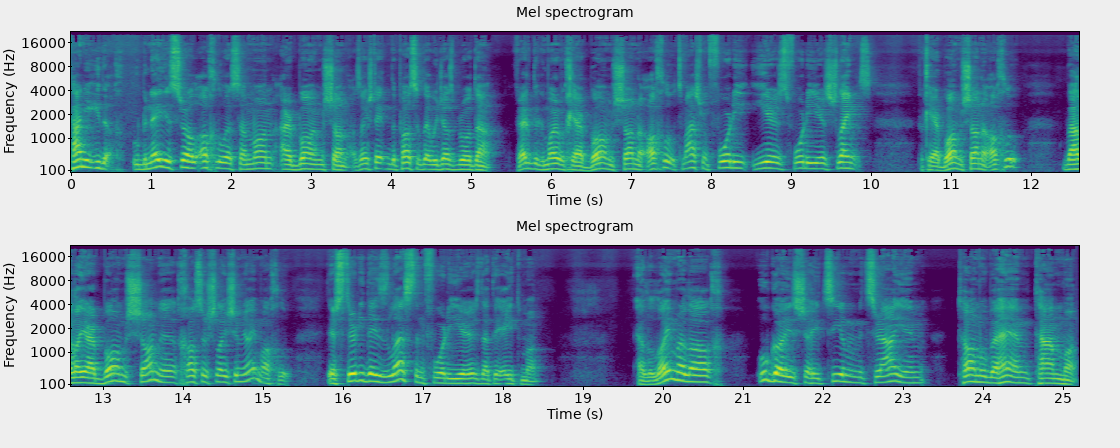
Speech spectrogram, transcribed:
Tanya Idach, Ubnei Yisrael ochlu asamon arboim shana. As I state in the pasuk that we just brought down. Frag the Gemara v'chi arboim shana ochlu. It's mash from 40 years, 40 years shleimus. V'chi arboim shana ochlu. V'halay arboim shana chaser shleishim yoim ochlu. There's 30 days less than 40 years that they ate man. Eluloi marloch, ugois shahitziyum mitzrayim, tamu bahem tam man.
